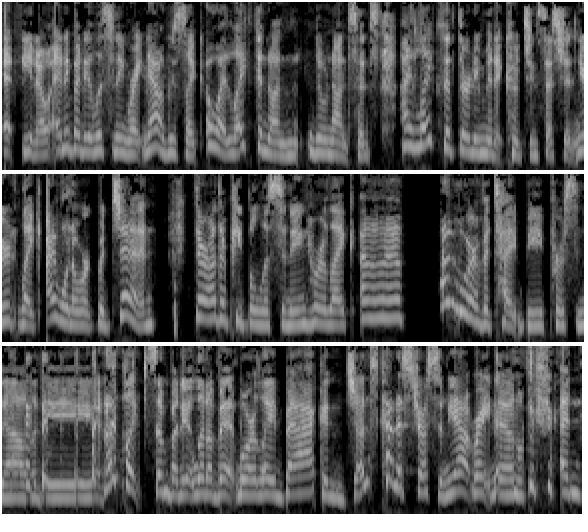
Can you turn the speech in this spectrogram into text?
eh, you know, anybody listening right now who's like, Oh, I like the non, no nonsense. I like the 30 minute coaching session. You're like, I want to work with Jen. There are other people listening who are like, uh, I'm more of a type B personality and I'd like somebody a little bit more laid back and Jen's kind of stressing me out right now. And,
